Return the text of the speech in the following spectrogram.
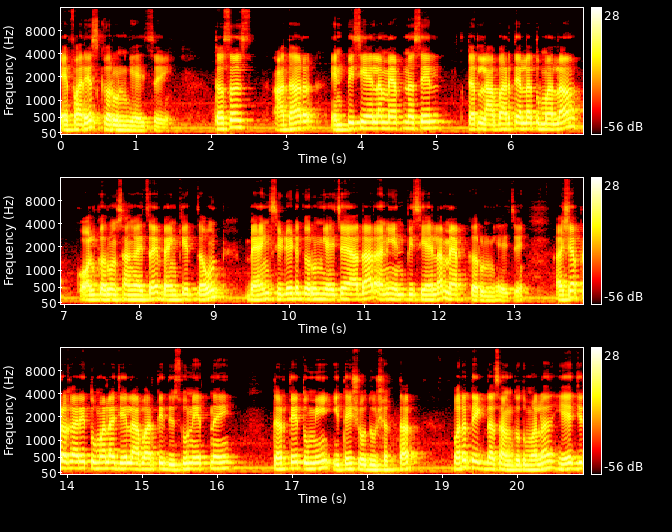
एफ आर एस करून घ्यायचं आहे तसंच आधार एन पी सी आयला मॅप नसेल तर लाभार्थ्याला तुम्हाला कॉल करून सांगायचं आहे बँकेत जाऊन बँक सिडेट करून घ्यायचे आहे आधार आणि एन पी सी आयला मॅप करून घ्यायचे अशा प्रकारे तुम्हाला जे लाभार्थी दिसून येत नाही तर ते तुम्ही इथे शोधू शकतात. परत एकदा सांगतो तुम्हाला हे जे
